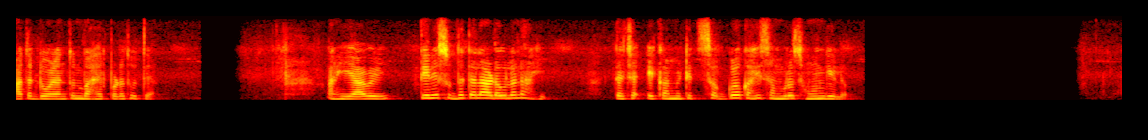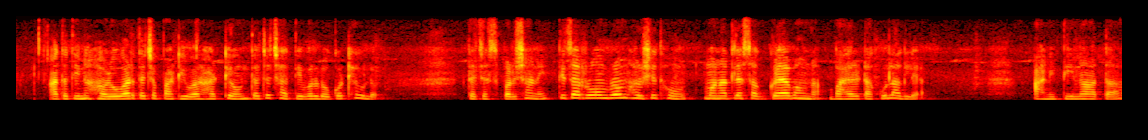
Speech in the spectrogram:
आता डोळ्यांतून बाहेर पडत होत्या. आणि यावेळी तिने सुद्धा त्याला अडवलं नाही. त्याच्या एका मिठीत सगळं काही समरस होऊन गेलं. आता तिने हळूवार त्याच्या पाठीवर हात ठेवून त्याच्या छातीवर डोकं ठेवलं. त्याच्या स्पर्शाने तिचा रोम रोम हर्षित होऊन मनातल्या सगळ्या भावना बाहेर टाकू लागल्या. आणि तिनं आता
